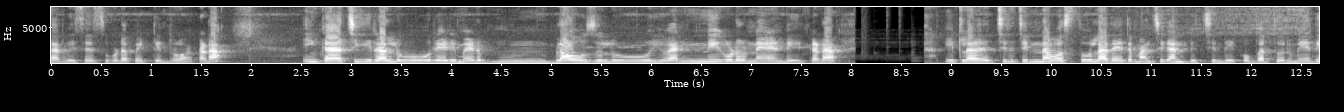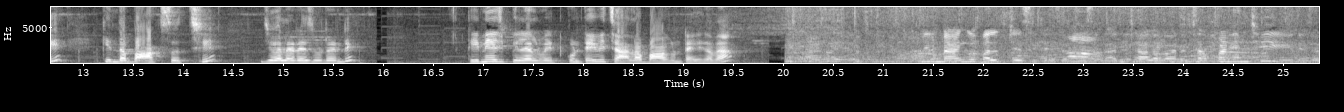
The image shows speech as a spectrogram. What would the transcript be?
సర్వీసెస్ కూడా పెట్టిండ్రు అక్కడ. ఇంకా చీరలు రెడీమేడ్ బ్లౌజులు ఇవన్నీ కూడా ఉన్నాయండి ఇక్కడ. ఇట్లా చిన్న చిన్న వస్తువులు అదైతే మంచిగా అనిపించింది కొబ్బరి తురిమేది కింద బాక్స్ వచ్చి. జ్యువెలరీ చూడండి. టీనేజ్ పిల్లలు పెట్టుకుంటే ఇవి చాలా బాగుంటాయి కదా. మీరు మ్యాంగో పల్ప్ చేసి? అది చాలా బాగా నచ్చింది. అప్పటి నుంచి నేను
